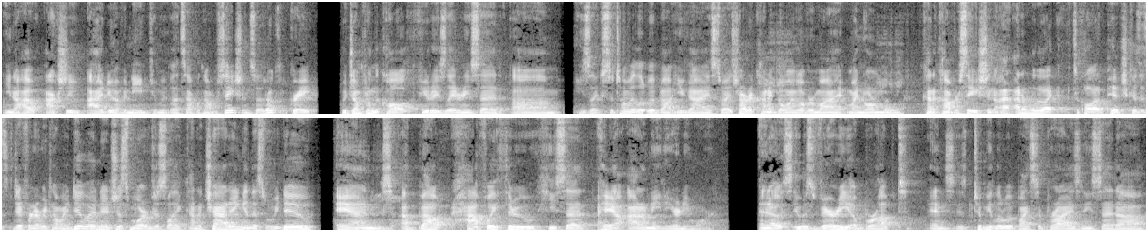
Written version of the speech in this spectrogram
you know, I actually I do have a need. Can we let's have a conversation? So I said, Okay, great we jumped on the call a few days later and he said um, he's like so tell me a little bit about you guys so i started kind of going over my my normal kind of conversation i, I don't really like to call it a pitch because it's different every time i do it and it's just more of just like kind of chatting and this is what we do and about halfway through he said hey i, I don't need hear anymore and was, it was very abrupt and it took me a little bit by surprise and he said uh,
